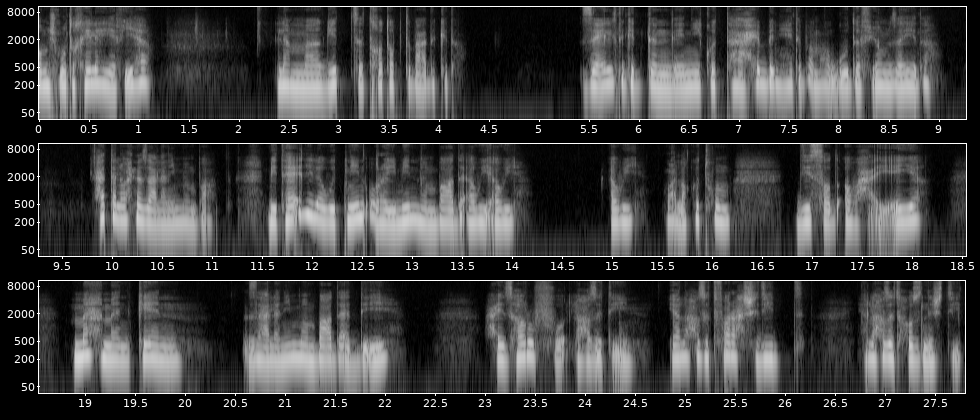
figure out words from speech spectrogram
أو مش متخيلة هي فيها لما جيت اتخطبت بعد كده. زعلت جدا لأني كنت هحب إن هي تبقى موجودة في يوم زي ده. حتى لو إحنا زعلانين من بعض. بيتهيألي لو اتنين قريبين من بعض قوي قوي قوي وعلاقتهم دي صادقة وحقيقية مهما كان زعلانين من بعض قد إيه؟ هيظهروا في لحظتين يا لحظة فرح شديد يا لحظة حزن شديد.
